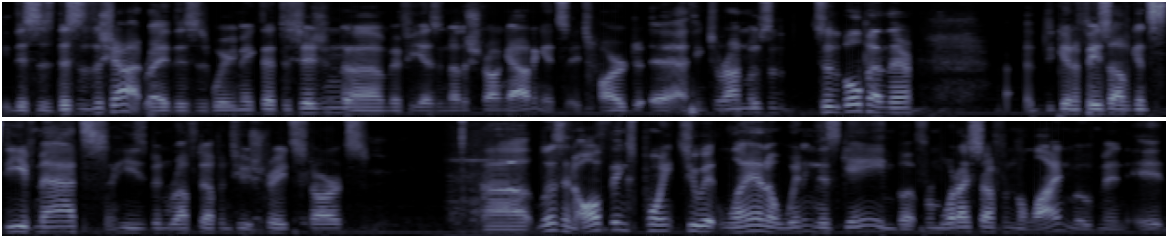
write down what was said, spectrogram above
this is this is the shot, right? This is where you make that decision. Um, if he has another strong outing, it's it's hard. Uh, I think Teheran moves to the, to the bullpen there. Uh, going to face off against Steve Matz. He's been roughed up in two straight starts. Uh, listen, all things point to Atlanta winning this game, but from what I saw from the line movement, it,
